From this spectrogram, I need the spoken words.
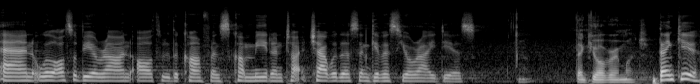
and we'll also be around all through the conference. Come meet and chat with us and give us your ideas. Thank you all very much. Thank you.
